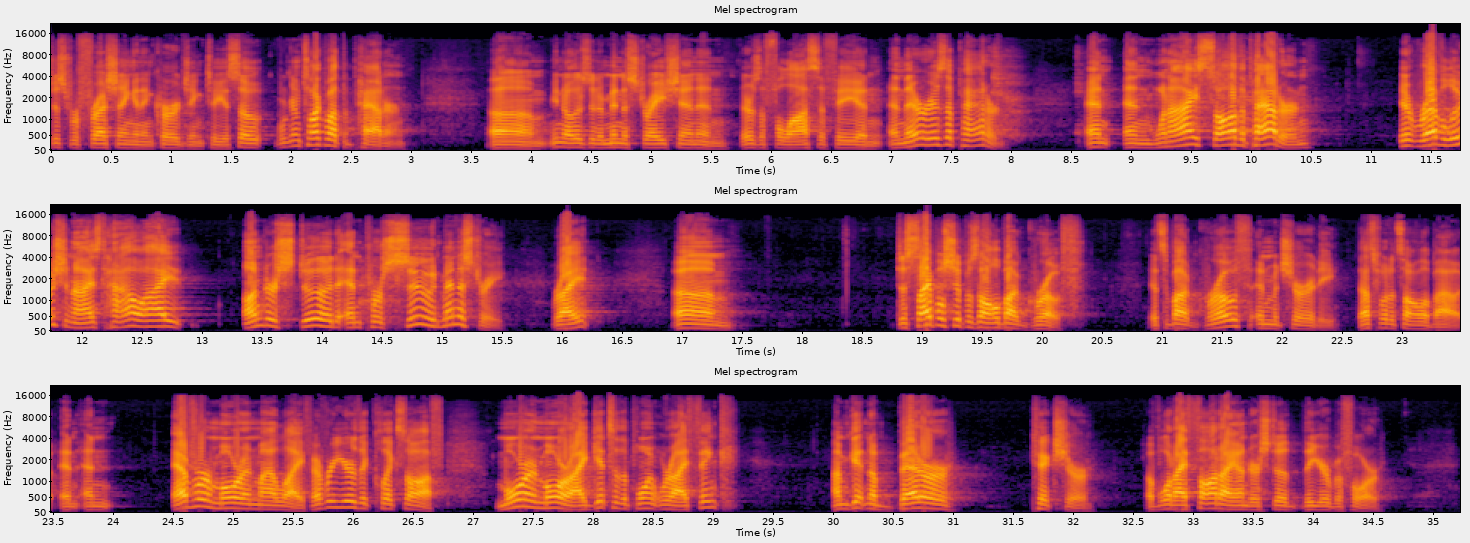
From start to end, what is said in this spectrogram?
just refreshing and encouraging to you. So we're going to talk about the pattern. Um, you know, there's an administration and there's a philosophy, and and there is a pattern. And and when I saw the pattern, it revolutionized how I understood and pursued ministry. Right. Um, discipleship is all about growth. It's about growth and maturity. That's what it's all about. And, and ever more in my life, every year that clicks off, more and more I get to the point where I think I'm getting a better picture of what I thought I understood the year before.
